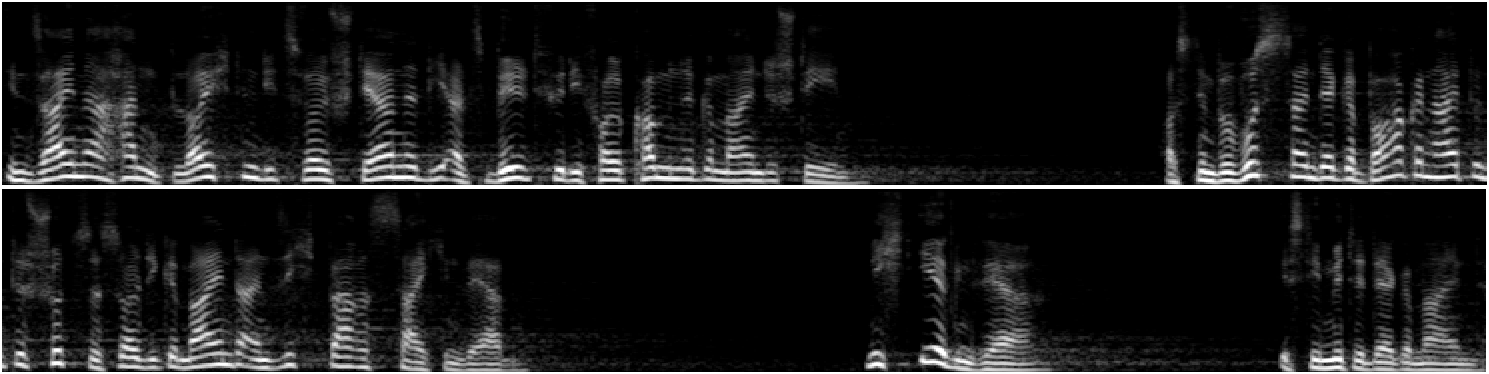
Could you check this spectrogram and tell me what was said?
In seiner Hand leuchten die zwölf Sterne, die als Bild für die vollkommene Gemeinde stehen. Aus dem Bewusstsein der Geborgenheit und des Schutzes soll die Gemeinde ein sichtbares Zeichen werden. Nicht irgendwer ist die Mitte der Gemeinde,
